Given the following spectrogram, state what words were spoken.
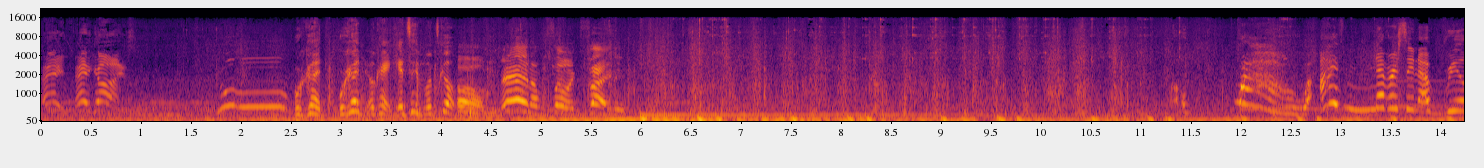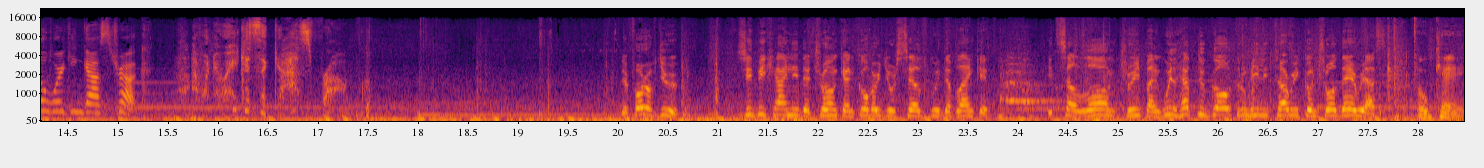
Hey, hey guys! We're good. We're good. Okay, it's in. Let's go. Oh man, I'm so excited. Wow, I've never seen a real working gas truck. I wonder where he gets the gas from. The four of you, sit behind in the trunk and cover yourselves with the blanket. It's a long trip and we'll have to go through military controlled areas. Okay.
